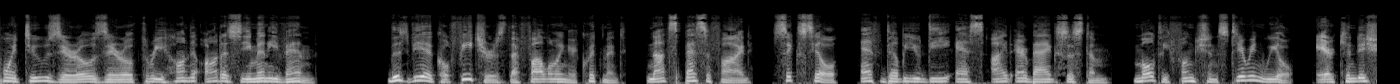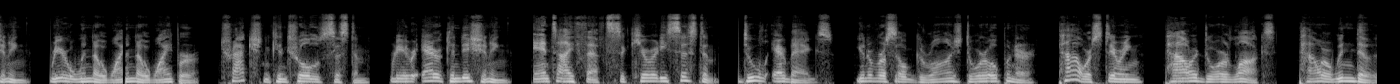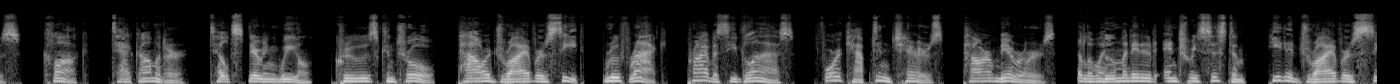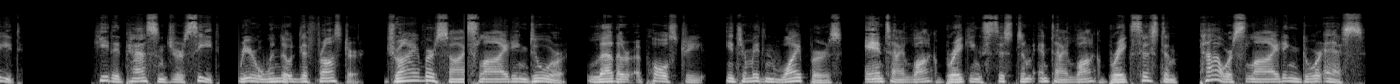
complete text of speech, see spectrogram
5.2003 Honda Odyssey minivan. This vehicle features the following equipment, not specified, 6-sill, FWD-S side airbag system, multifunction steering wheel, air conditioning, rear window window wiper, traction control system, rear air conditioning, anti-theft security system, dual airbags, universal garage door opener, power steering, power door locks, power windows, clock, tachometer, tilt steering wheel, cruise control, power driver's seat, roof rack, privacy glass, four captain chairs, power mirrors, illuminated entry system, heated driver's seat, heated passenger seat, rear window defroster, driver side sliding door, leather upholstery, intermittent wipers, anti-lock braking system anti-lock brake system, power sliding door S,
